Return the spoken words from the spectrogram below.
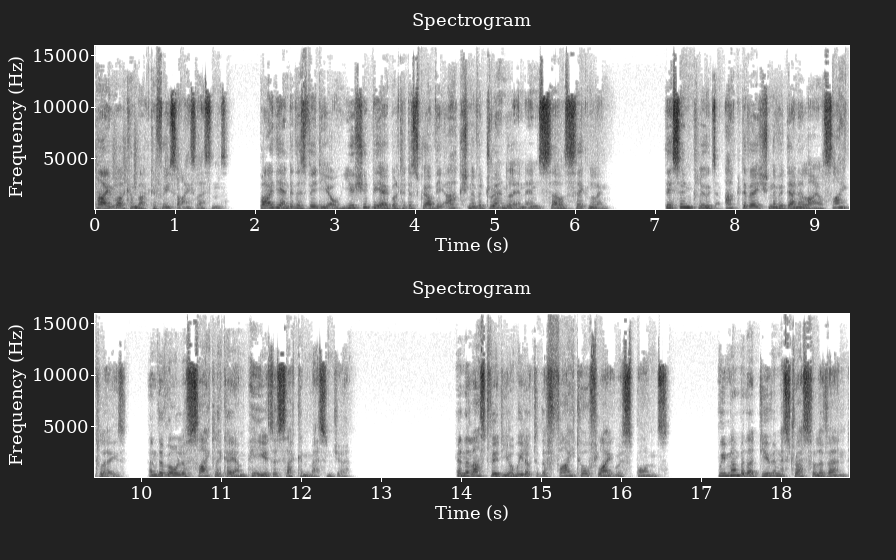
Hi and welcome back to Free Science Lessons. By the end of this video, you should be able to describe the action of adrenaline in cell signaling. This includes activation of adenylyl cyclase and the role of cyclic AMP as a second messenger. In the last video, we looked at the fight or flight response. Remember that during a stressful event,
